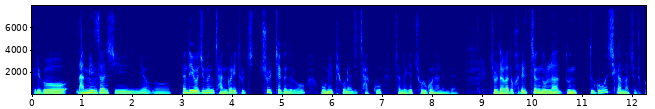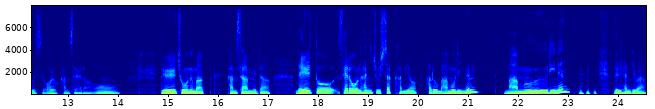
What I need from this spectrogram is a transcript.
그리고 남민선 씨는요, 어, 현대 요즘은 장거리 출퇴근으로 몸이 피곤한지 자꾸 저녁에 졸곤 하는데, 졸다가도 화들짝 놀라 눈 뜨고 시간 맞춰 듣고 있어요. 어유 감사해라. 어. 늘 좋은 음악 감사합니다. 내일 또 새로운 한 주 시작하며 하루 마무리는 마무리는 늘 현디와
